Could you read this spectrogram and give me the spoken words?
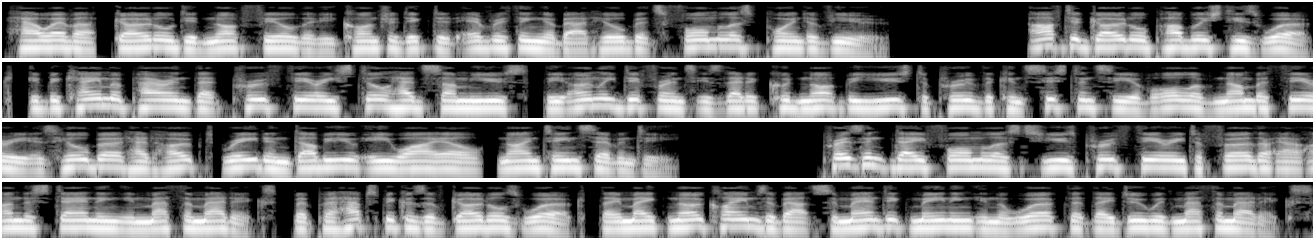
However, Gödel did not feel that he contradicted everything about Hilbert's formalist point of view. After Gödel published his work, it became apparent that proof theory still had some use, the only difference is that it could not be used to prove the consistency of all of number theory as Hilbert had hoped Reid and W. E. Y. L., 1970. Present-day formalists use proof theory to further our understanding in mathematics, but perhaps because of Gödel's work, they make no claims about semantic meaning in the work that they do with mathematics.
